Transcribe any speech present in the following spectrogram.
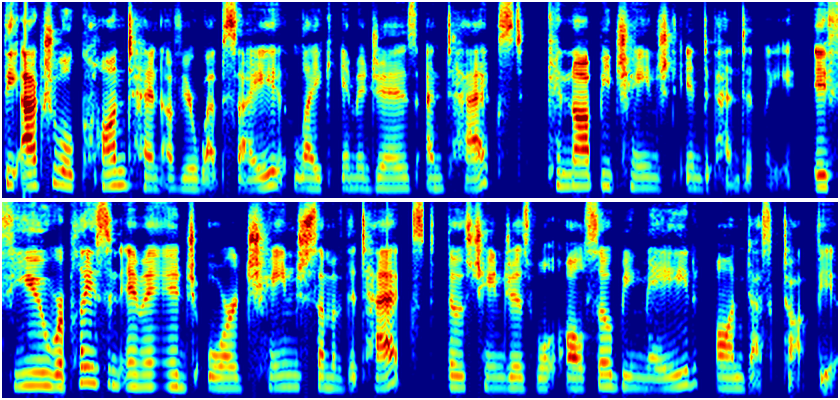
The actual content of your website, like images and text, cannot be changed independently. If you replace an image or change some of the text, those changes will also be made on desktop view.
